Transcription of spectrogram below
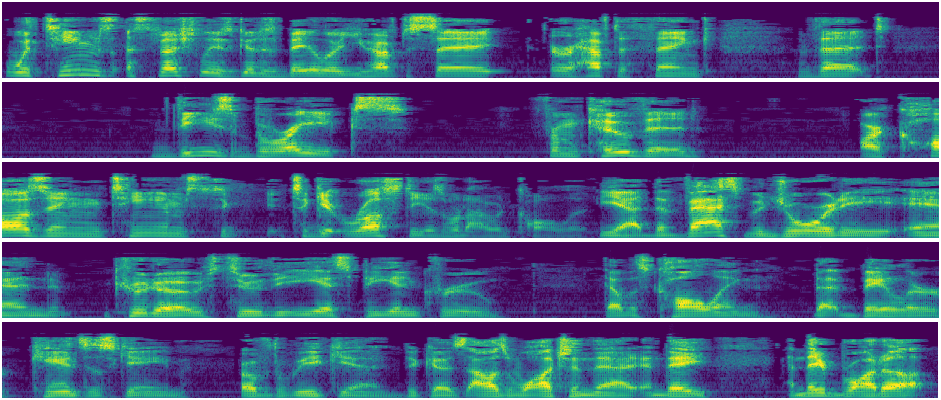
With teams, especially as good as Baylor, you have to say or have to think that these breaks from COVID are causing teams to to get rusty, is what I would call it. Yeah, the vast majority, and kudos to the ESPN crew that was calling that Baylor Kansas game over the weekend because I was watching that and they and they brought up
